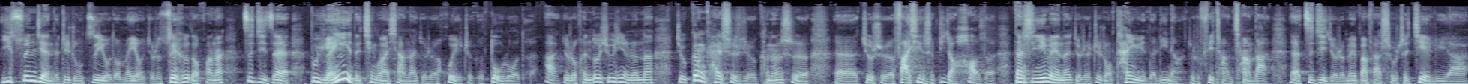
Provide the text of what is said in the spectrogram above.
一瞬间的这种自由都没有，就是最后的话呢，自己在不愿意的情况下呢，就是会这个堕落的。啊，就是很多修行人呢，就刚开始就可能是，呃，就是发心是比较好的，但是因为呢，就是这种贪欲的力量就是非常强大，呃，自己就是没办法守持戒律啊，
